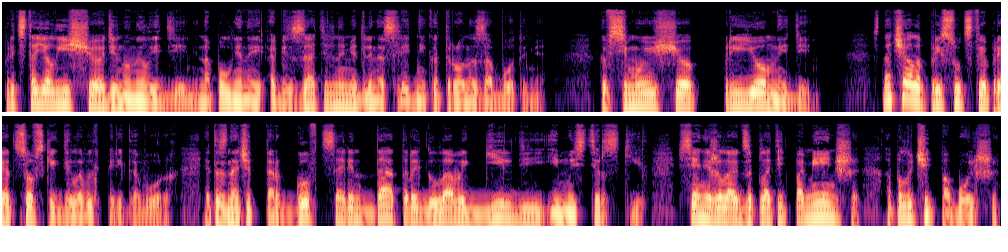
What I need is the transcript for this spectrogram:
Предстоял еще один унылый день, наполненный обязательными для наследника трона заботами. Ко всему еще приемный день Сначала присутствие при отцовских деловых переговорах. Это значит торговцы, арендаторы, главы гильдии и мастерских. Все они желают заплатить поменьше, а получить побольше.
